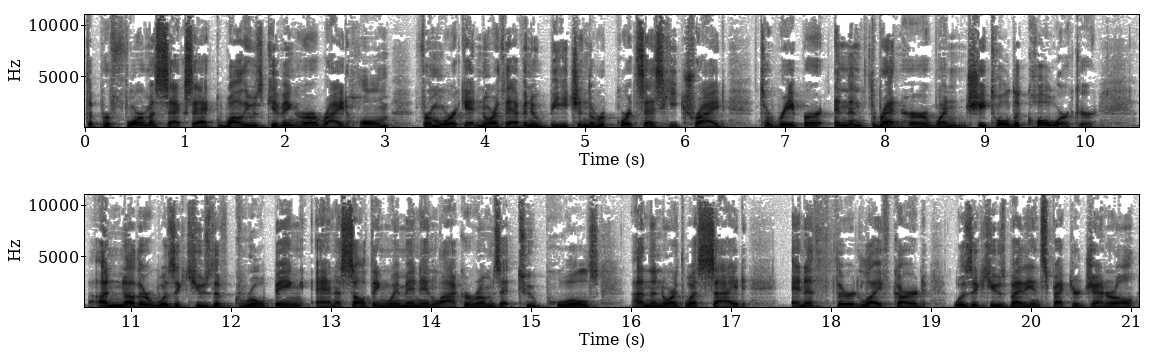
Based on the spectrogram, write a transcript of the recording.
to perform a sex act while he was giving her a ride home from work at North Avenue Beach. And the report says he tried to rape her and then threaten her when she told a coworker. Another was accused of groping and assaulting women in locker rooms at two pools on the northwest side. And a third lifeguard was accused by the inspector general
